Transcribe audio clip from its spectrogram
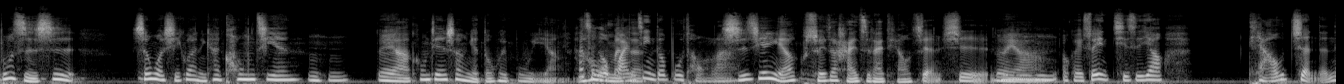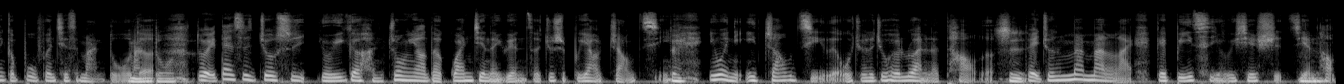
不只是生活习惯，你看空间，嗯哼，对啊，空间上也都会不一样，它整个环境都不同啦。时间也要随着孩子来调整。整是，对啊嗯 OK，所以其实要调整的那个部分其实蛮多的，蛮多的，对，但是就是有一个很重要的关键的原则，就是不要着急，对，因为你一着急了，我觉得就会乱了套了。是，对，就是慢慢来，给彼此有一些时间嗯。哈、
